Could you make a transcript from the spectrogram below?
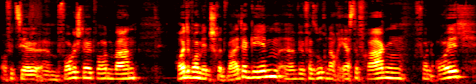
offiziell ähm, vorgestellt worden waren. Heute wollen wir einen Schritt weitergehen. Wir versuchen auch erste Fragen von euch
